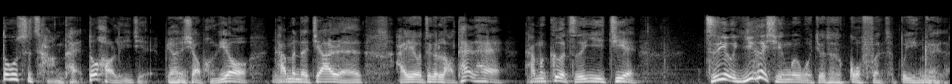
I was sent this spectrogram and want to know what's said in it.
都是常态，都好理解。比方说小朋友、他们的家人，还有这个老太太，他们各执意见。只有一个行为，我觉得是过分，是不应该的，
